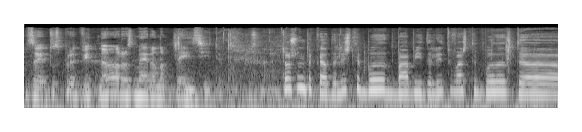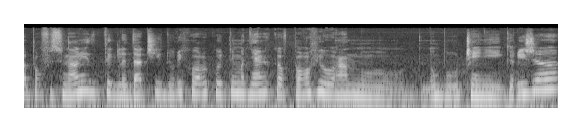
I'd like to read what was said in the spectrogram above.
заетост предвид на размера на пенсиите, които знаем. Точно така. Дали ще бъдат баби, дали това ще бъдат а, професионалните гледачи и дори хора, които имат някакъв профил ранно обучение и грижа.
